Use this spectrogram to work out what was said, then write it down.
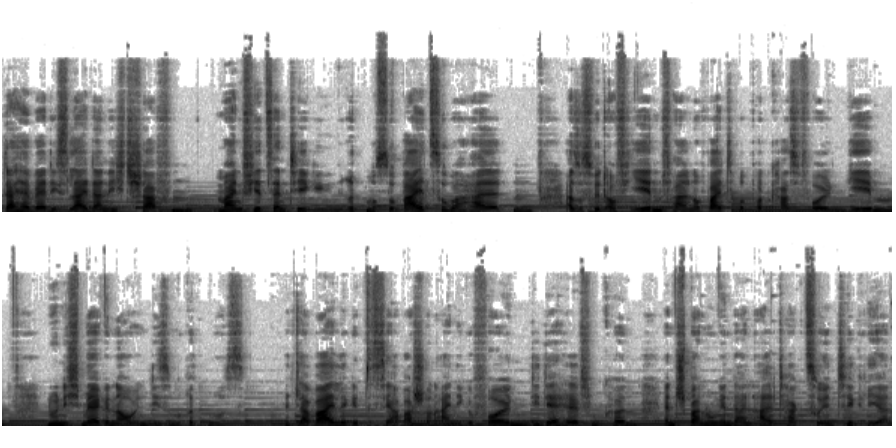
Daher werde ich es leider nicht schaffen, meinen 14-tägigen Rhythmus so beizubehalten. Also es wird auf jeden Fall noch weitere Podcast-Folgen geben, nur nicht mehr genau in diesem Rhythmus. Mittlerweile gibt es ja aber schon einige Folgen, die dir helfen können, Entspannung in deinen Alltag zu integrieren,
